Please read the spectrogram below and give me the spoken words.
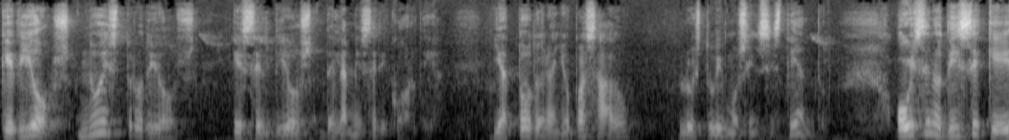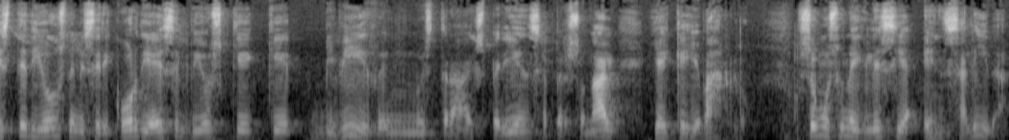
que Dios, nuestro Dios, es el Dios de la misericordia. Y a todo el año pasado lo estuvimos insistiendo. Hoy se nos dice que este Dios de misericordia es el Dios que hay que vivir en nuestra experiencia personal y hay que llevarlo. Somos una iglesia en salida,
